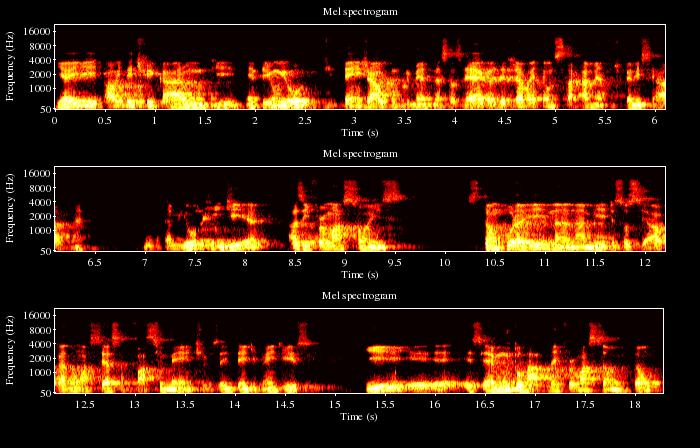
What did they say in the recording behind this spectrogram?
E aí, ao identificar um que, entre um e outro, que tem já o cumprimento dessas regras, ele já vai ter um destacamento diferenciado, né? Exatamente. E hoje em dia, as informações estão por aí na, na, mídia social, cada um acessa facilmente, você entende bem disso. E esse é muito rápido a informação. Então,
